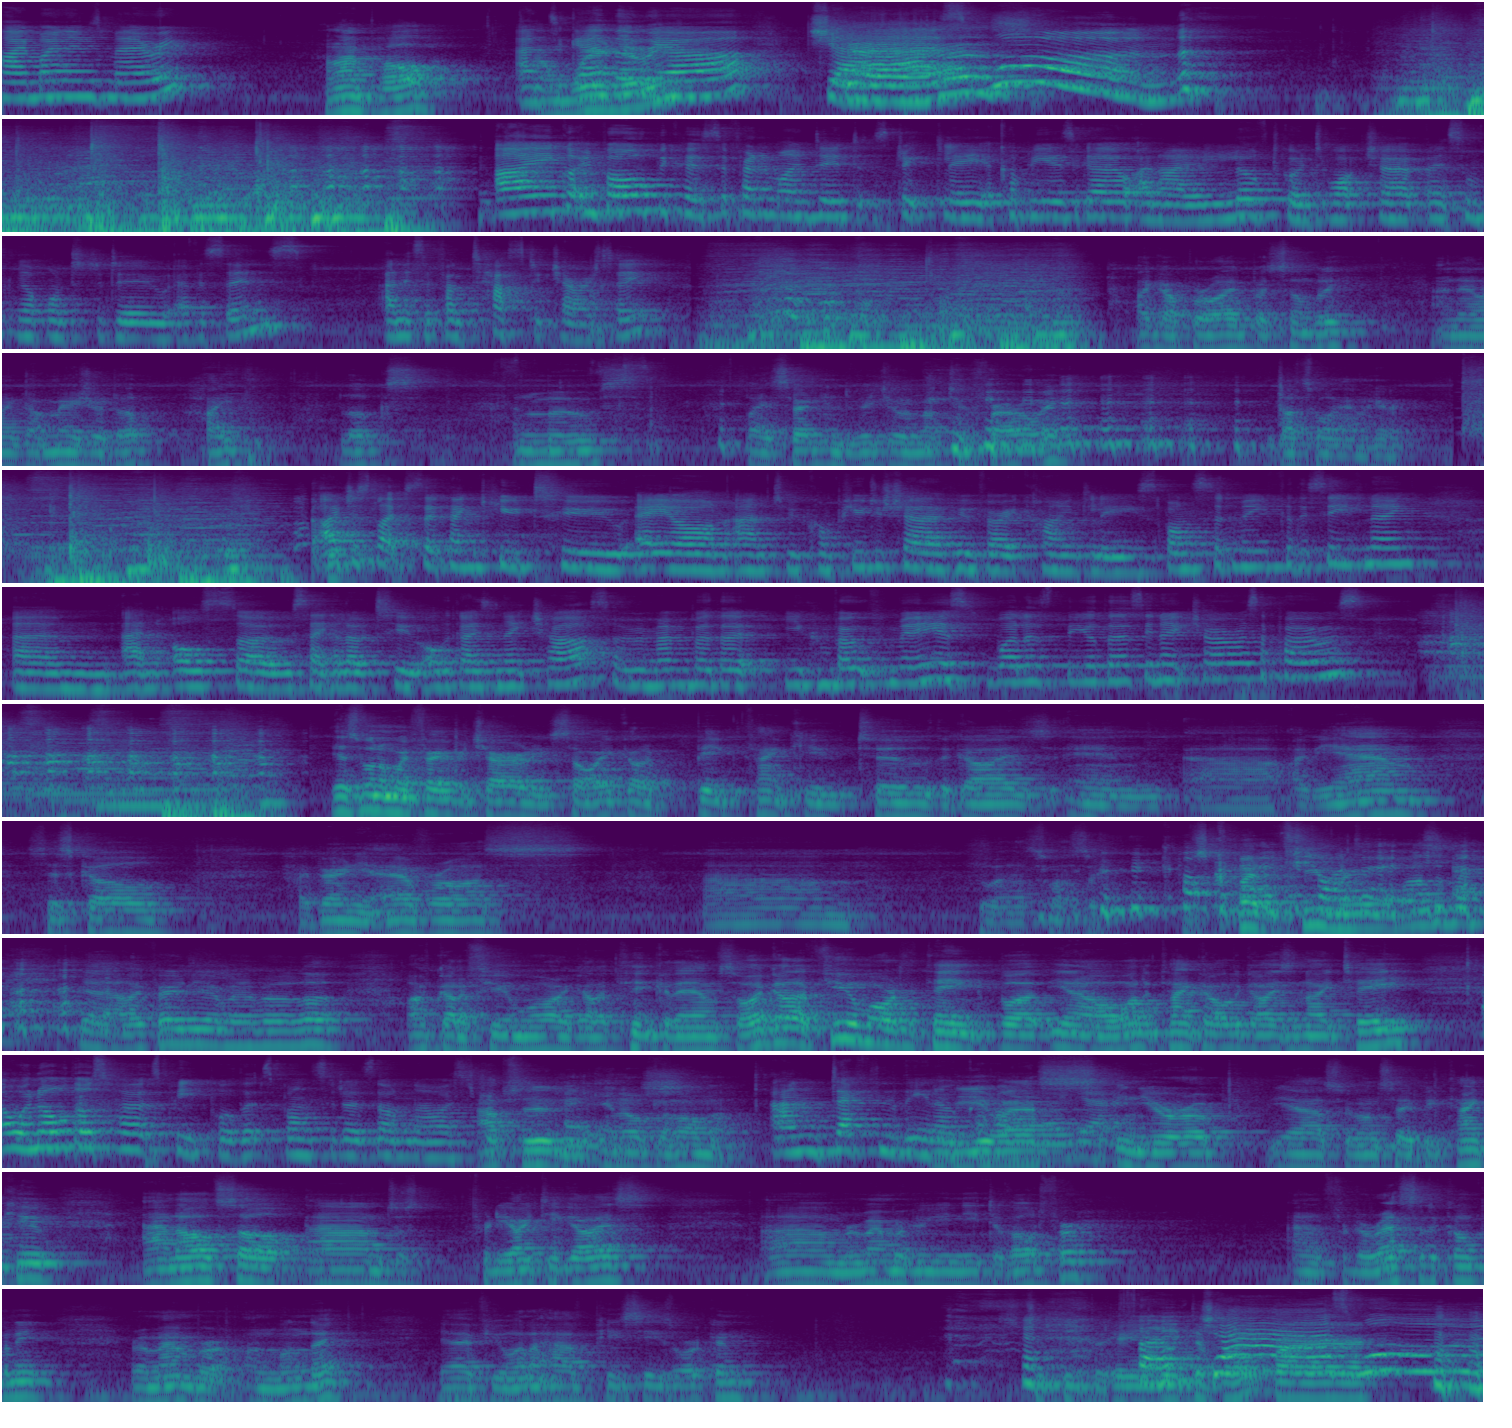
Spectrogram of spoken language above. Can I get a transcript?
Hi, my name's Mary, And I'm Paul. and, we're together we are Jazz, Jazz. One. I got involved because a friend of mine did Strictly a couple of years ago, and I loved going to watch her, and it's something I've wanted to do ever since. And it's a fantastic charity. I got bribed by somebody and then I got measured up, height, looks, and moves by a certain individual not too far away. That's why I'm here. I'd just like to say thank you to Aon and to Computershare who very kindly sponsored me for this evening. Um, and also say hello to all the guys in HR. So remember that you can vote for me as well as the others in HR, I suppose. This is one of my favourite charities, so I got a big thank you to the guys in uh, IBM, Cisco, Hibernia Evros, um, who else was there? There's quite a few more, wasn't there? Yeah, blah, blah, blah. I've got a few more, I got to think of them. So I got a few more to think, but you know, I want to thank all the guys in IT, Oh, and all those Hertz people that sponsored us on our absolutely, page. in Oklahoma. And definitely in, in the US, yeah. in Europe. Yeah, so I want to say a big thank you. And also, um, just for the IT guys, um, remember who you need to vote for. And for the rest of the company, remember on Monday, yeah, if you want to have PCs working, two people here you need to Jazz vote for. One!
